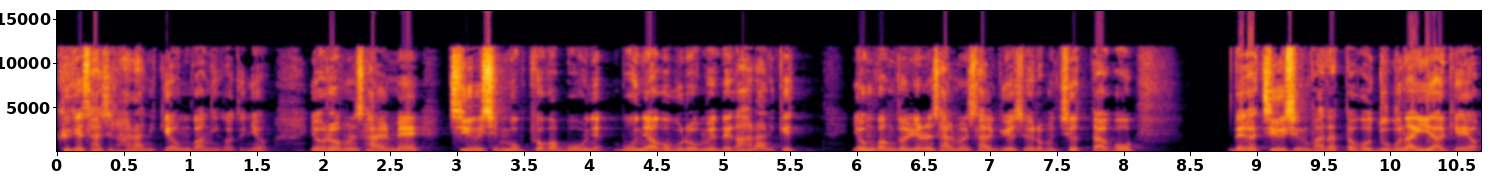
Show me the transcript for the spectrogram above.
그게 사실 하나님께 영광이거든요. 여러분 삶의 지으신 목표가 뭐냐, 뭐냐 고 물어보면 내가 하나님께 영광 돌리는 삶을 살기 위해서 여러분 지었다고 내가 지으심을 받았다고 누구나 이야기해요.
